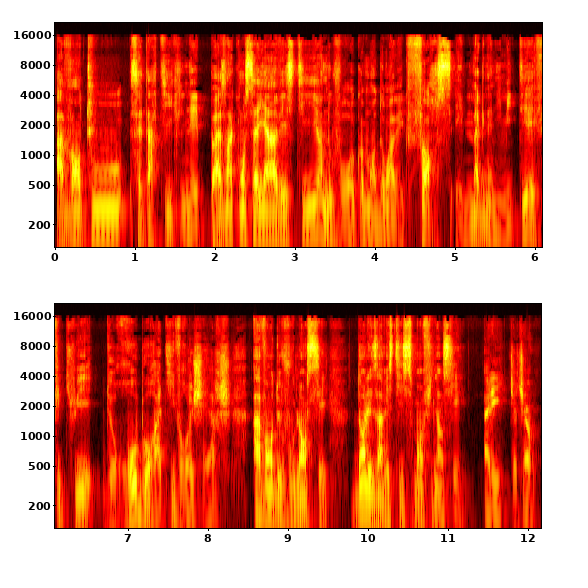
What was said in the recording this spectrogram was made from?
Avant tout, cet article n'est pas un conseil à investir. Nous vous recommandons avec force et magnanimité à effectuer de roboratives recherches avant de vous lancer dans les investissements financiers. Allez, ciao ciao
